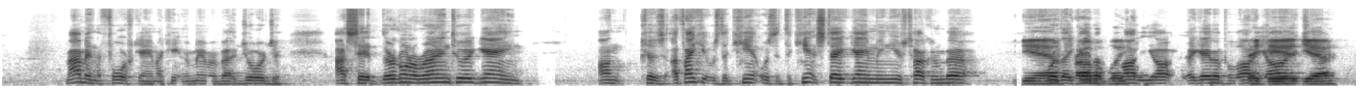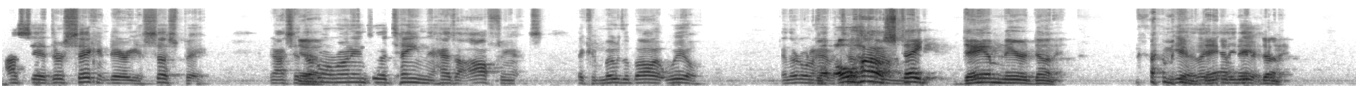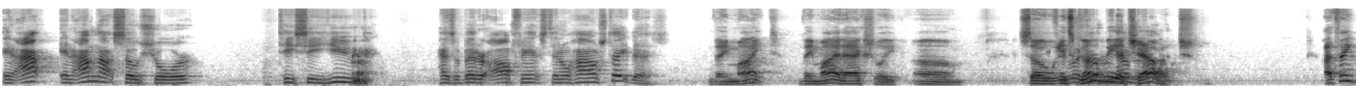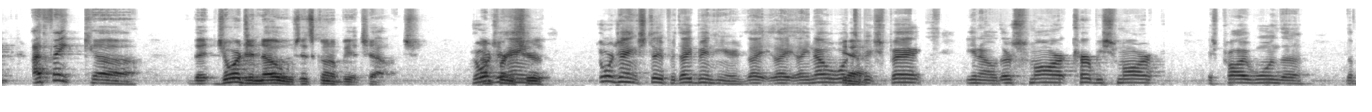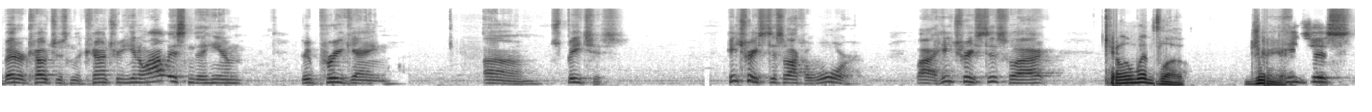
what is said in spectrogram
Might have been the fourth game. I can't remember about Georgia. I said they're going to run into a game on because I think it was the Kent. Was it the Kent State game? And you was talking about Yeah, where they probably gave up a lot of yard. They gave up a lot they of yardage. did. Yeah, I said their secondary is suspect, and I said Yeah. they're going to run into a team that has an offense that can move the ball at will, and they're going to have well, tough Ohio. State damn near done it. I mean, Yeah, they- damn they near did. done it. and I and I'm not so sure TCU has a better offense than Ohio State does. They might. They might actually. Um, so it's going to be a challenge. I think. I think uh, that Georgia knows it's going to be a challenge. Georgia I'm pretty sure. Georgia ain't stupid. They've been here. They they, they know what Yeah. to expect. You know, they're smart. Kirby Smart is probably one of the the better coaches in the country. You know, I listened to him do pregame um, speeches. He treats this like a war. Like he treats this like Kellen Winslow, Jr. he's just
